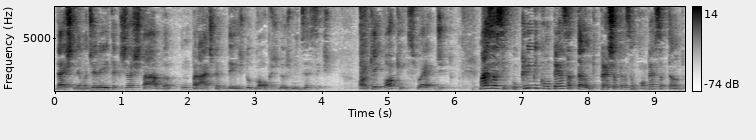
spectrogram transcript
da extrema-direita que já estava em prática desde o golpe de 2016. Ok? Ok, isso é dito. Mas assim, o crime compensa tanto, preste atenção, compensa tanto,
